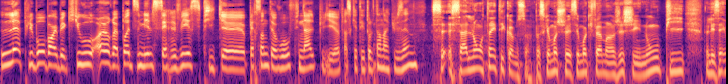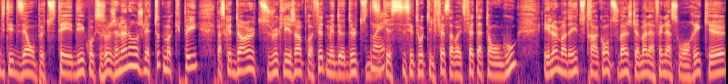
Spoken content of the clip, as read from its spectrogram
le plus beau barbecue, un repas 10 000 services, puis que personne te voit au final, puis euh, parce que tu es tout le temps dans la cuisine? Ça a longtemps été comme ça. Parce que moi, c'est moi qui fais à manger chez nous. Puis les invités disaient, on peut-tu t'aider, quoi que ce soit? Je dis, non, non, je voulais tout m'occuper. Parce que d'un, tu veux que les gens profitent, mais de deux, tu te dis que si c'est toi qui le fais, ça va être fait à ton goût. Et là, à un moment donné, tu te rends compte souvent, justement, à la fin de la soirée, que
